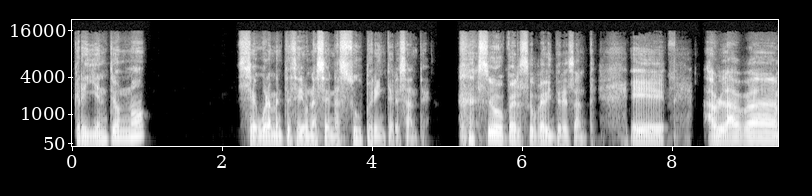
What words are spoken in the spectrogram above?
creyente o no, seguramente sería una cena súper interesante. súper, súper interesante. Eh, hablaba,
